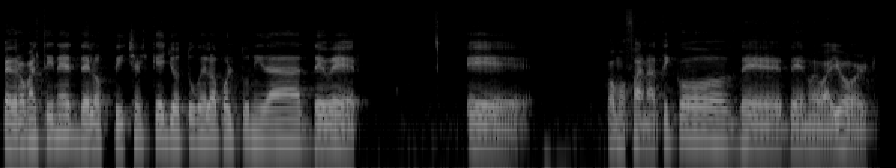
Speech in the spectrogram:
Pedro Martínez, de los pitchers que yo tuve la oportunidad de ver, eh, como fanático de, de, Nueva York,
